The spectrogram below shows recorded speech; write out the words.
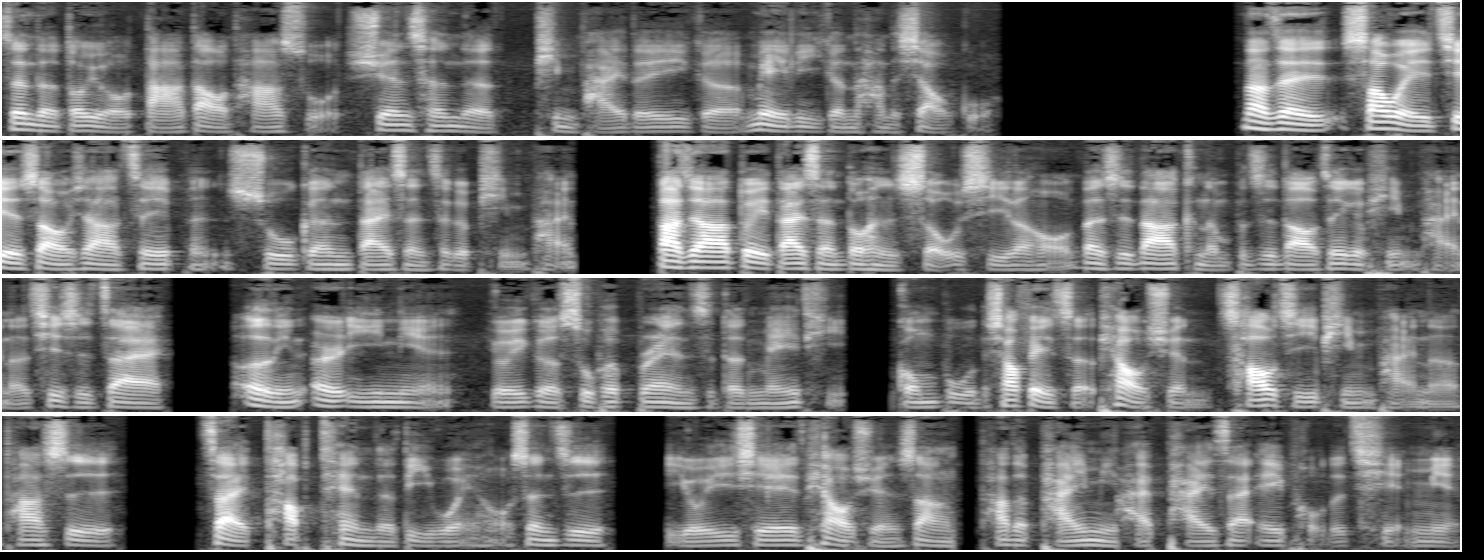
真的都有达到它所宣称的品牌的一个魅力跟它的效果。那再稍微介绍一下这一本书跟戴森这个品牌，大家对戴森都很熟悉了吼，但是大家可能不知道这个品牌呢，其实在二零二一年有一个 Super Brands 的媒体公布的消费者票选超级品牌呢，它是。在 Top Ten 的地位哦，甚至有一些票选上，它的排名还排在 Apple 的前面。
